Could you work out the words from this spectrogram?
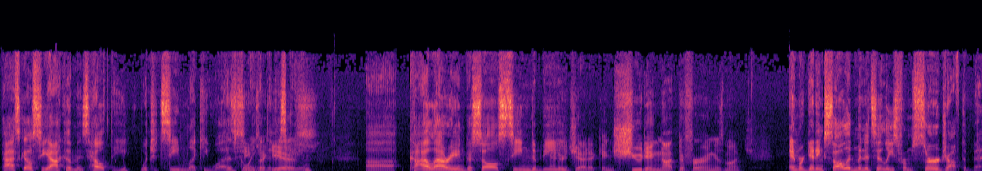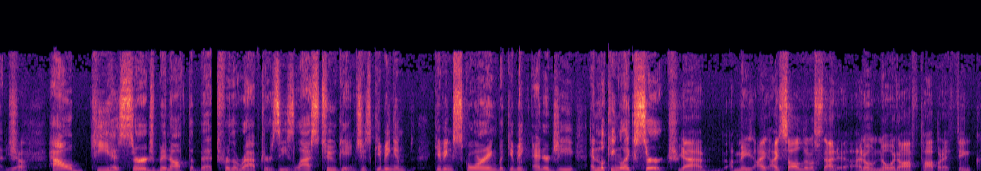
Pascal Siakam is healthy, which it seemed like he was going Seems into he this is. game, uh, Kyle Lowry and Gasol seem to be, Energetic and shooting, not deferring as much. and we're getting solid minutes at least from Serge off the bench. Yeah. How key has Serge been off the bench for the Raptors these last two games? Just giving him, giving scoring, but giving energy and looking like Serge. Yeah, I mean, I, I saw a little stat. I don't know it off top, but I think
